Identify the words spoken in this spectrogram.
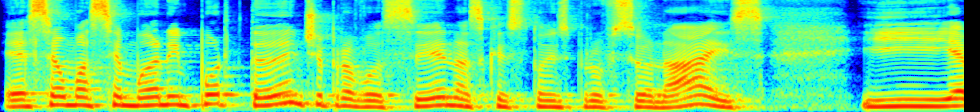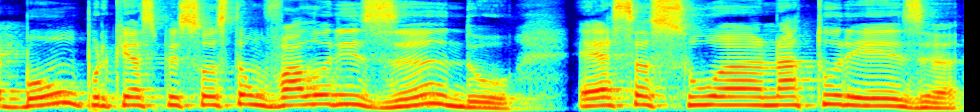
Essa é uma semana importante para você nas questões profissionais e é bom porque as pessoas estão valorizando essa sua natureza.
